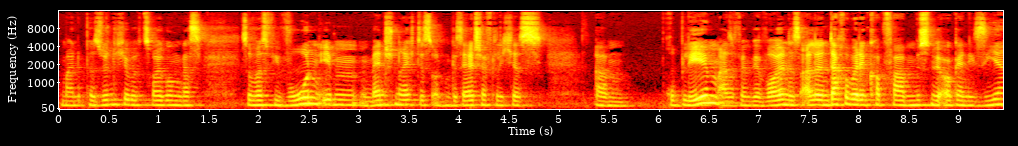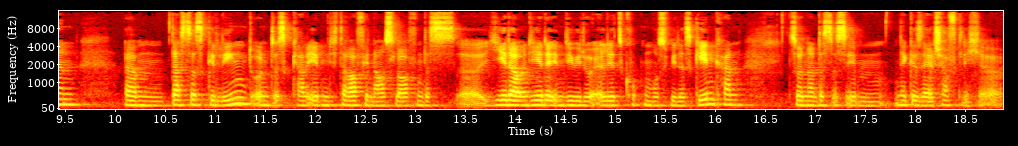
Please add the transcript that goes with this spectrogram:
meine persönliche Überzeugung, dass sowas wie Wohnen eben ein Menschenrecht ist und ein gesellschaftliches ähm, Problem. Also wenn wir wollen, dass alle ein Dach über den Kopf haben, müssen wir organisieren, ähm, dass das gelingt. Und es kann eben nicht darauf hinauslaufen, dass äh, jeder und jede individuell jetzt gucken muss, wie das gehen kann, sondern das ist eben eine gesellschaftliche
